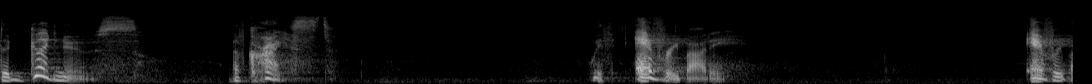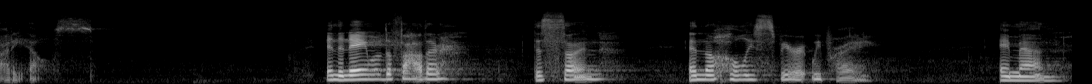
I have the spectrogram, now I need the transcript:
the good news of Christ with everybody. Everybody else. In the name of the Father, the Son, and the Holy Spirit, we pray. Amen.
